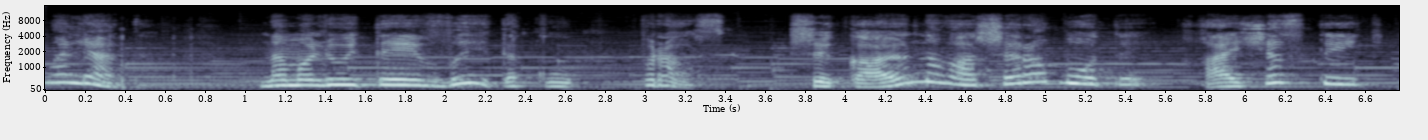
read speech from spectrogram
Малята, намалюйте і ви таку праску. Чекаю на ваші роботи. Хай щастить!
